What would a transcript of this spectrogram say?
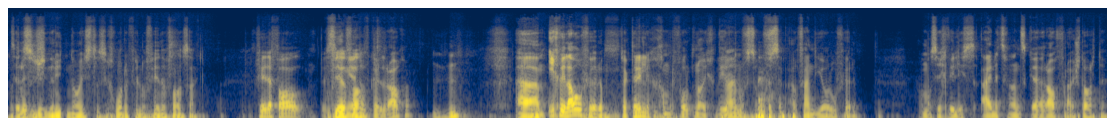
Das ist nichts Neues, dass ich viel auf jeden Fall sage. Auf jeden Fall. Das Auf jeden Fall. aufgehört rauchen. Mhm. Ähm, ich will auch aufhören. Sag dir ehrlich, ich habe mir vorgenommen, ich werde Nein, aufs, aufs, auf Ende Jahr aufhören. Also ich will ins 21 äh, rauchfrei starten.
